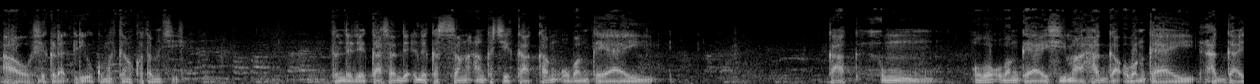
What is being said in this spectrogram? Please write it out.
Awo shekara ɗari uku muka yi kwatamci. Tun da dai ka san da inda ka san an ka ce kakan ubanka ya yi uban ubanka ya yi shi ma hagga ubanka ya yi hagga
